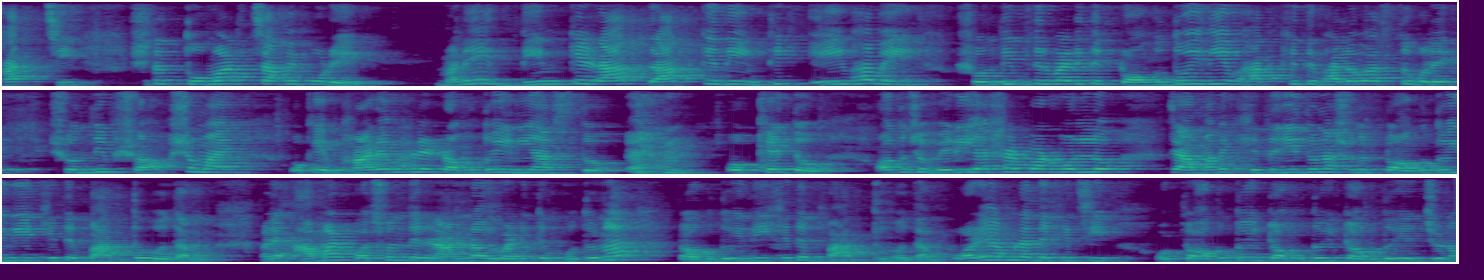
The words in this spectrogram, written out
খাচ্ছি, সেটা তোমার চাপে পড়ে মানে দিনকে রাত, রাতকে দিন, ঠিক এইভাবেই সন্দীপদের বাড়িতে টক দই দিয়ে ভাত খেতে ভালোবাসতো বলে সন্দীপ সব সময় ওকে ভাঁড়ে ভাঁড়ে টক দই নিয়ে আসতো, ও খেত। অথচ বেরিয়ে আসার পর বলল যে আমাকে খেতে যেত না, শুধু টক দই দিয়ে খেতে বাধ্য হতাম। মানে আমার পছন্দের রান্না ওই বাড়িতে হতো না, টক দই দিয়ে খেতে বাধ্য হতাম। পরে আমরা দেখেছি ও টক দই টক দই, টক দইয়ের জন্য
